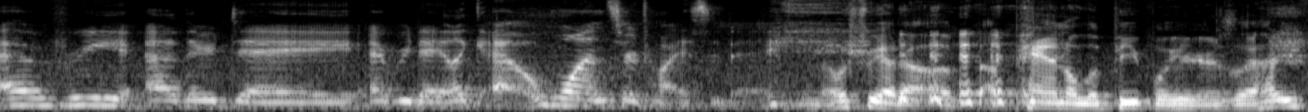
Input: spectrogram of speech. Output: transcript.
every other day, every day, like uh, once or twice a day. I wish we had a, a, a panel of people here. It's like, how do you?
